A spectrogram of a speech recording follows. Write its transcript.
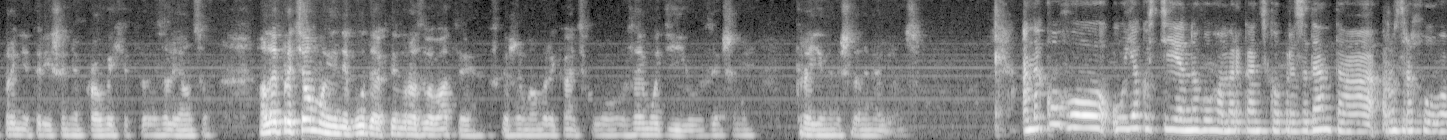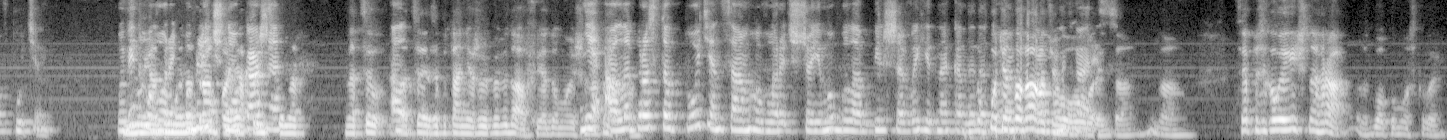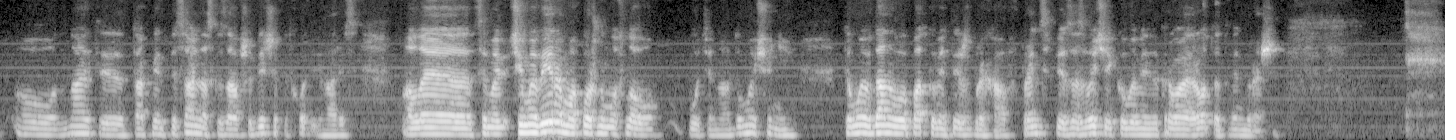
прийняти рішення про вихід з альянсу. Але при цьому і не буде активно розвивати, скажімо, американську взаємодію з іншими країнами-членами альянсу. А на кого у якості нового американського президента розраховував Путін? Бо він Ну, говорить думаю, на публічно, Трампа, я, каже принципі, на, це, А- на це запитання вже відповідав. Я думаю, що ні, але просто Путін сам говорить, що йому була більше вигідна Ну. Путін багато чого говорить. Харріс. Да, да. Це психологічна гра з боку Москви. О, знаєте, так він спеціально сказав, що більше підходить Гарріс. Але це ми, чи ми віримо кожному слову Путіна? Думаю, що ні. Тому і в даному випадку він теж збрехав. В принципі, зазвичай, коли він відкриває рота, то він бреше.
